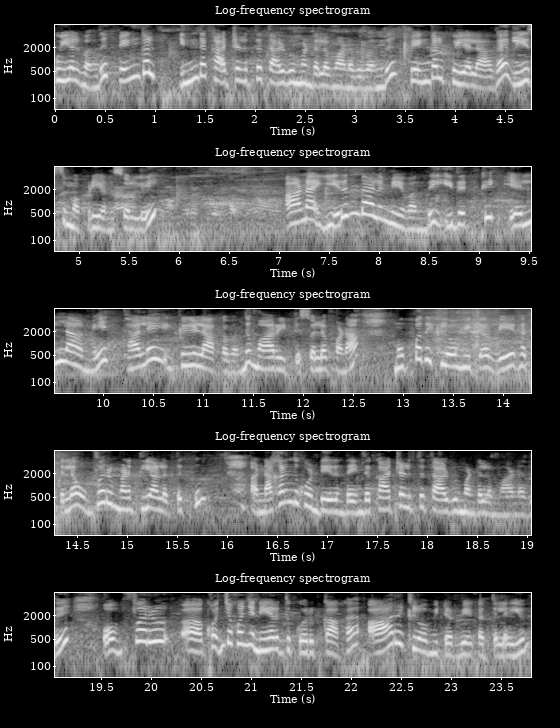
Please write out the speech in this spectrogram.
புயல் வந்து பெங்கல் இந்த காற்றழுத்த தாழ்வு மண்டலமானது வந்து பெங்கல் புயலாக வீசும் அப்படின்னு சொல்லி ஆனால் இருந்தாலுமே வந்து இதற்கு எல்லாமே தலை கீழாக வந்து மாறிட்டு சொல்லப்போனால் முப்பது கிலோமீட்டர் வேகத்தில் ஒவ்வொரு மணத்தியாலத்துக்கும் நகர்ந்து கொண்டிருந்த இந்த காற்றழுத்த தாழ்வு மண்டலமானது ஒவ்வொரு கொஞ்சம் கொஞ்சம் நேரத்துக்கு ஒருக்காக ஆறு கிலோமீட்டர் வேகத்திலையும்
